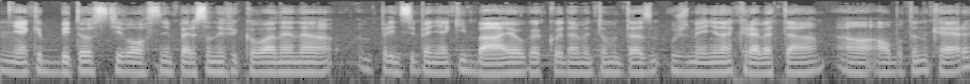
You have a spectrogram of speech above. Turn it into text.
nejaké bytosti vlastne personifikované na princípe nejakých bájok, ako je dáme tomu tá už zmienená kreveta alebo ten ker,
